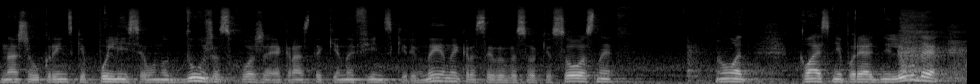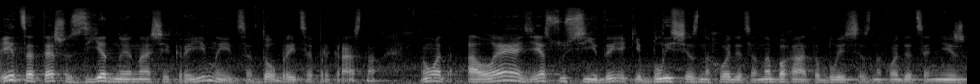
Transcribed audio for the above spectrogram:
наше українське полісся, воно дуже схоже якраз таки на фінські рівнини, красиві високі сосни. От, класні порядні люди, і це те, що з'єднує наші країни, і це добре, і це прекрасно. От, але є сусіди, які ближче знаходяться, набагато ближче знаходяться, ніж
